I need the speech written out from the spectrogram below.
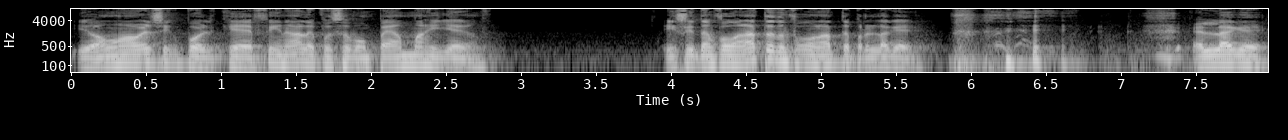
Y vamos a ver si porque finales pues se pompean más y llegan. Y si te enfogonaste, te enfogonaste, pero es la que es la que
